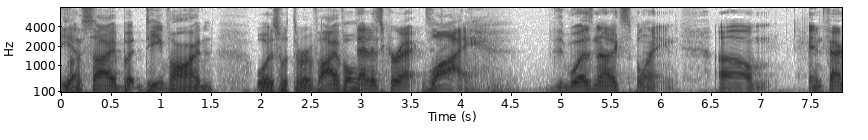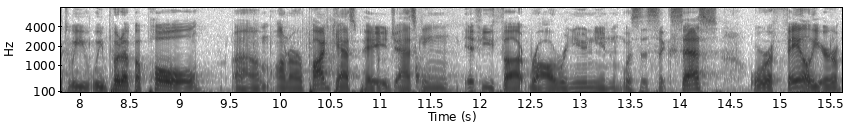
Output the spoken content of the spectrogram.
on the side, but D-Von was with the Revival. That is correct. Why? It was not explained. Um, in fact, we, we put up a poll um, on our podcast page asking if you thought Raw Reunion was a success or a failure.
